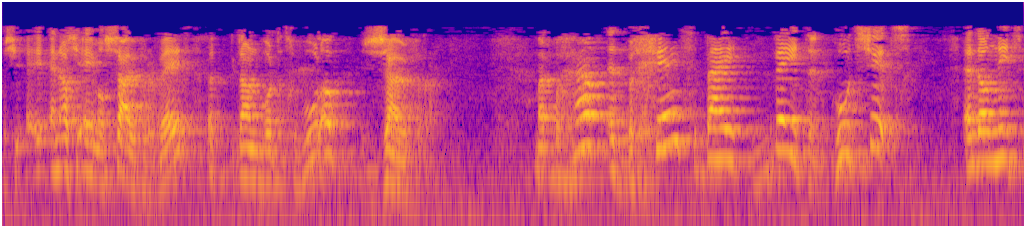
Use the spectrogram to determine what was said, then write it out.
Als je, en als je eenmaal zuiver weet, dan wordt het gevoel ook zuiver. Maar het begint bij weten, hoe het zit. En dan niet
